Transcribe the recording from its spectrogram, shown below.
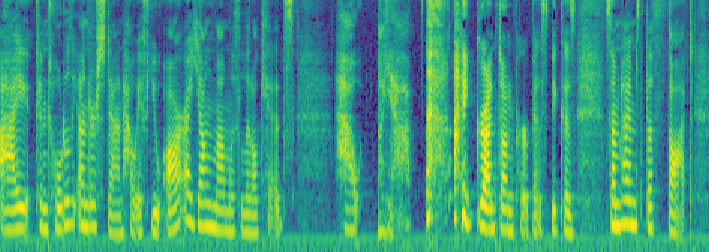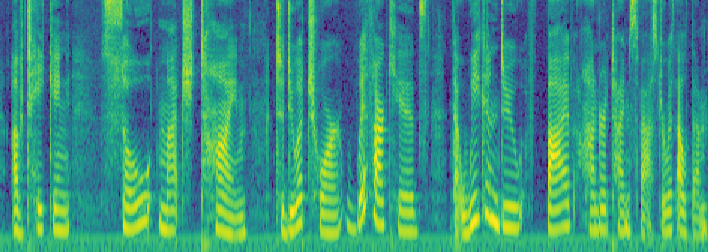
I can totally understand how, if you are a young mom with little kids, how, oh yeah, I grunt on purpose because sometimes the thought of taking so much time to do a chore with our kids that we can do 500 times faster without them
